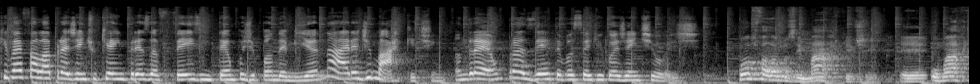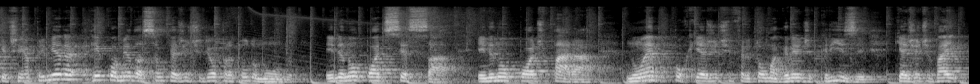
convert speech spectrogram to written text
que vai falar pra gente o que a empresa fez em tempos de pandemia na área de marketing. André, é um prazer ter você aqui com a gente hoje. Quando falamos em marketing, é, o marketing, a primeira recomendação que a gente deu para todo mundo, ele não pode cessar, ele não pode parar. Não é porque a gente enfrentou uma grande crise que a gente vai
